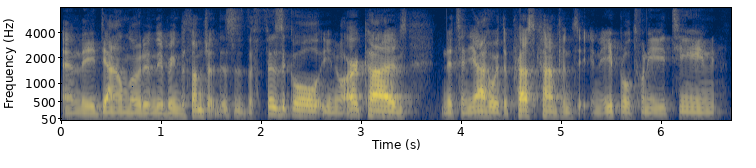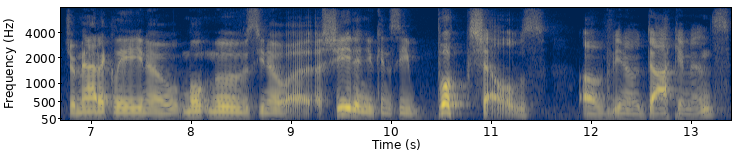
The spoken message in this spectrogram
and they download and they bring the thumb drive. This is the physical, you know, archives. Netanyahu at the press conference in April 2018 dramatically, you know, moves, you know, a, a sheet and you can see bookshelves of, you know, documents.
